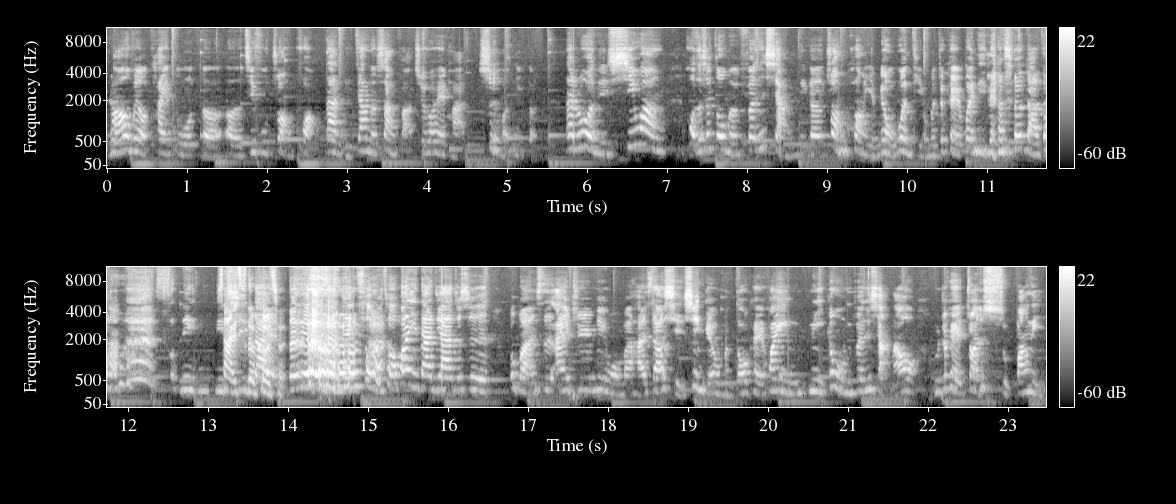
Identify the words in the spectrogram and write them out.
然后没有太多的呃肌肤状况，那你这样的上法就会蛮适合你的。那如果你希望或者是跟我们分享你的状况也没有问题，我们就可以为你量身打造 你你下一次的课程对对，没错没错，欢迎大家就是不管是 IG 命我们，还是要写信给我们都可以，欢迎你跟我们分享，然后我们就可以专属帮你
